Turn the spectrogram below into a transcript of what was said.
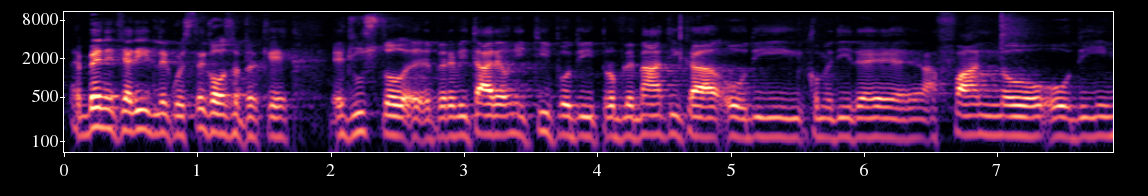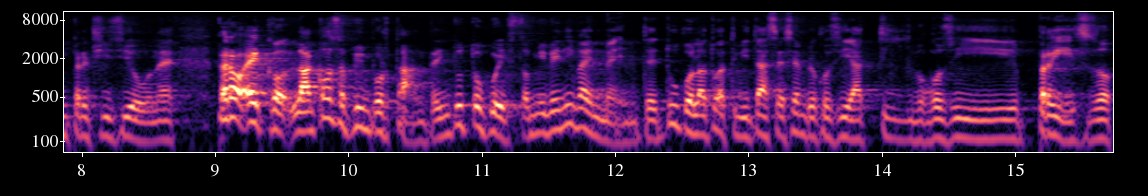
È bene chiarirle queste cose perché è giusto eh, per evitare ogni tipo di problematica o di dire, affanno o di imprecisione. Però ecco, la cosa più importante in tutto questo mi veniva in mente, tu con la tua attività sei sempre così attivo, così preso,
